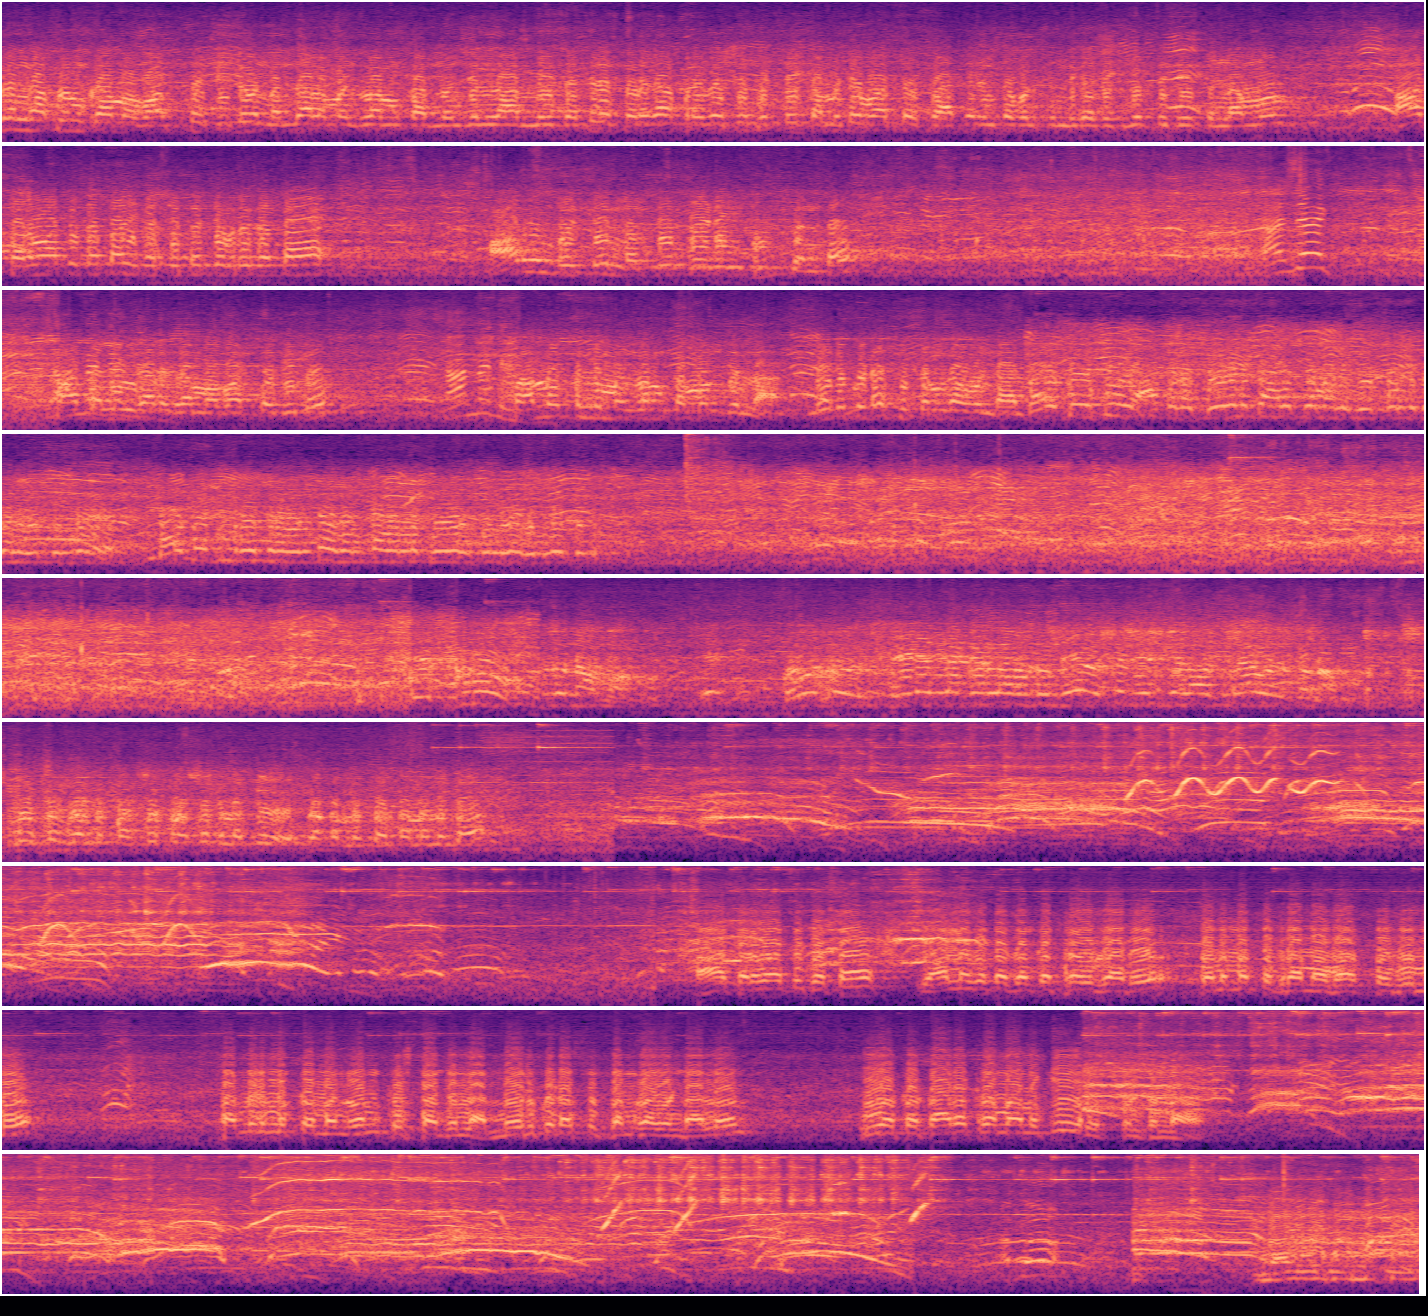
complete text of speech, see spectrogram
పాండురంగాపురం గ్రామ వాస్తవ్యులు నంద్యాల మండలం కర్నూలు జిల్లా మీ దగ్గర త్వరగా ప్రవేశపెట్టి కమిటీ వారితో సహకరించవలసిందిగా విజ్ఞప్తి చేస్తున్నాము. ఆ తర్వాత జత ఇక చిత్త చివరి జత. RN Reddy Nandi trading book centre Pathalingala గ్రామ వాస్తవ్యులు సామెపల్లి మండలం ఖమ్మం జిల్లా. మీరు కూడా సిద్ధంగా ఉండాలి. దయచేసి అక్కడ దేవుడి కార్యక్రమానికి ఇబ్బంది కలుగుతుంది. దయచేసి మీరు ఉంటే వెంట వెళ్ళి చేయవలసిందిగా విజ్ఞప్తి వెళ్తున్నాము. రోడ్డు స్టేడియం దగ్గరలో ఉంటుంది వచ్చి తీసుకెళ్ళవలసిన వెళ్తున్నాం. చూసినటువంటి పశు పోషకులకి ఒక మిత్ర గమనిక ఆ తర్వాత గత యాళ్ళగడ్డ వెంకట్రావు గారు పొలమత్త గ్రామ వాస్తవ్యులు తమిళముక్క మండలం కృష్ణా జిల్లా. మీరు కూడా సిద్ధంగా ఉండాలి. ఈ యొక్క కార్యక్రమానికి చేసుకుంటున్నాం నాలుగు గ్రామాలు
